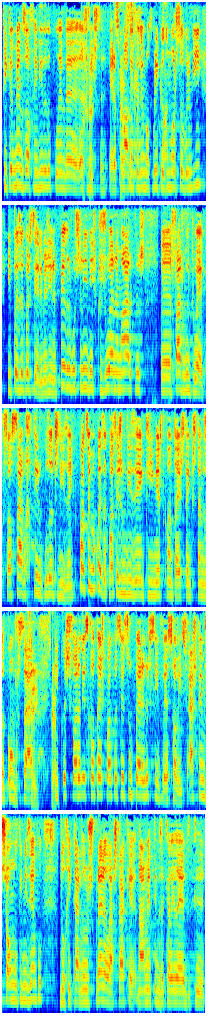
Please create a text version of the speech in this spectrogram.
fica menos ofendida do que lendo a, a revista. Era Certo. como alguém Sim, fazer uma rubrica de humor sobre mim e depois aparecer. Imagina, Pedro Buxeri diz que Joana Marques eh, faz muito eco, só sabe repetir o que os outros dizem. Que pode ser uma coisa que vocês me dizem aqui neste contexto em que estamos a conversar Sim, e depois fora desse contexto pode parecer super agressivo. É só isso. Acho que temos só um último exemplo do Ricardo Aruz Pereira, lá está, que é- normalmente temos aquela ideia de que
